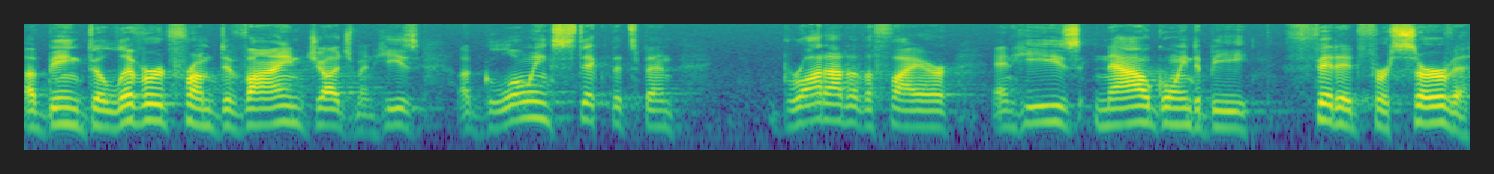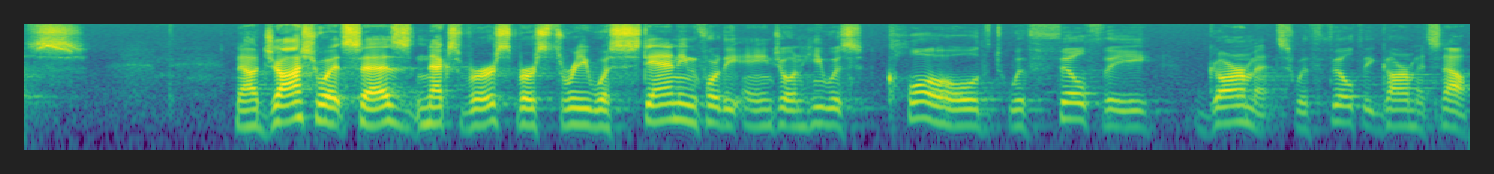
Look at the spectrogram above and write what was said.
of being delivered from divine judgment. He's a glowing stick that's been brought out of the fire, and he's now going to be fitted for service. Now, Joshua, it says, next verse, verse 3, was standing before the angel, and he was clothed with filthy garments, with filthy garments. Now,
